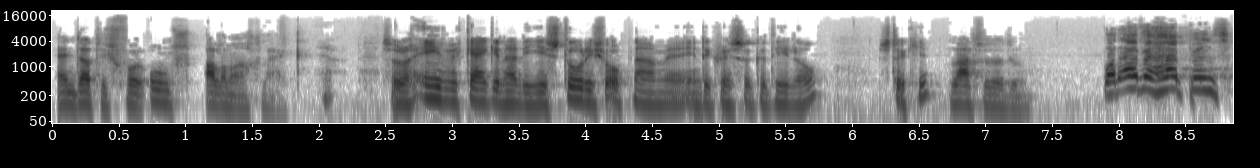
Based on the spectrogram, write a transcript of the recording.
En dat is voor ons allemaal gelijk. Ja. Zullen we nog even kijken naar die historische opname in de Crystal Cathedral? Stukje. Laten we dat doen. Whatever happens,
